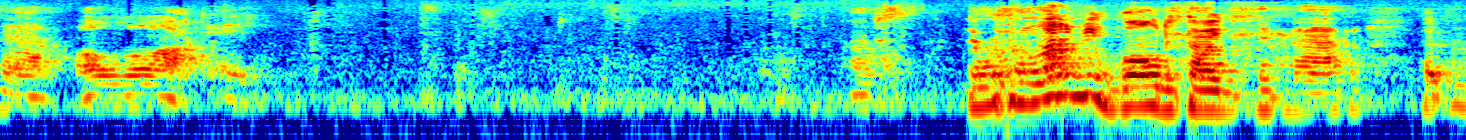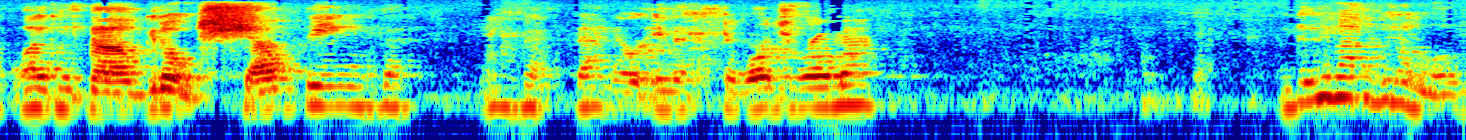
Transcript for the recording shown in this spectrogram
map. A lot. There was a lot of new wall designs in this map. Like the little shelving that are in the storage room. And then we got the little,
